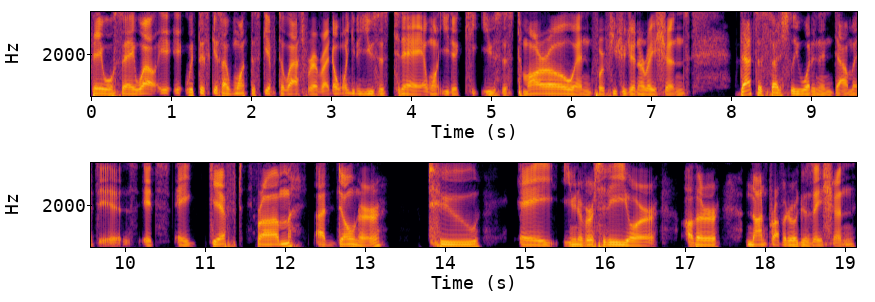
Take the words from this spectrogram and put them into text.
they will say, well, it, it, with this gift, I want this gift to last forever. I don't want you to use this today. I want you to keep, use this tomorrow and for future generations that's essentially what an endowment is it's a gift from a donor to a university or other nonprofit organization.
